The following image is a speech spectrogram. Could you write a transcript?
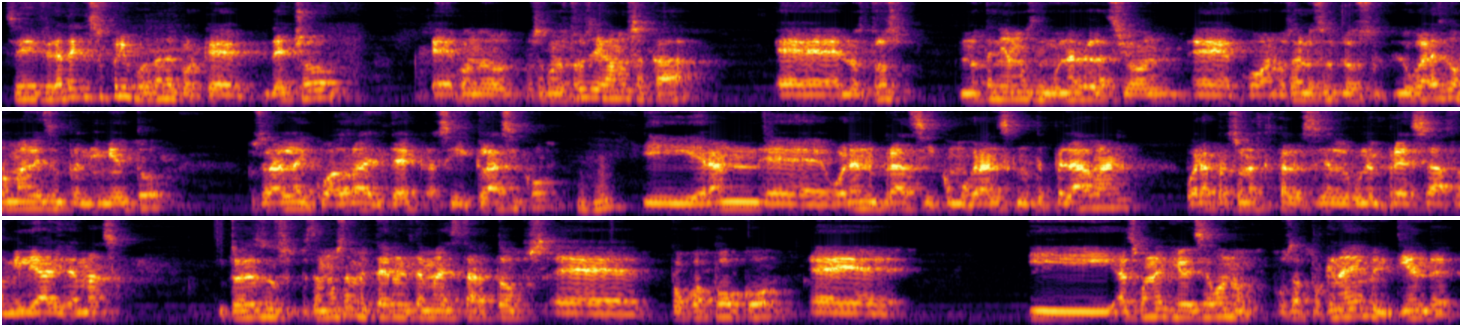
Sí, fíjate que es súper importante porque, de hecho, eh, cuando, o sea, cuando nosotros llegamos acá, eh, nosotros no teníamos ninguna relación eh, con, o sea, los, los lugares normales de emprendimiento pues era la incubadora del tech, así clásico, y eran, eh, o eran empresas así como grandes que no te pelaban, o eran personas que tal vez hacían alguna empresa familiar y demás. Entonces nos empezamos a meter en el tema de startups eh, poco a poco, eh, y haz cuenta que yo decía, bueno, o sea, ¿por qué nadie me entiende?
